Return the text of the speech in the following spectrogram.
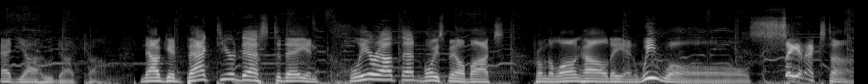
at yahoo.com. Now get back to your desk today and clear out that voicemail box from the long holiday, and we will see you next time.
